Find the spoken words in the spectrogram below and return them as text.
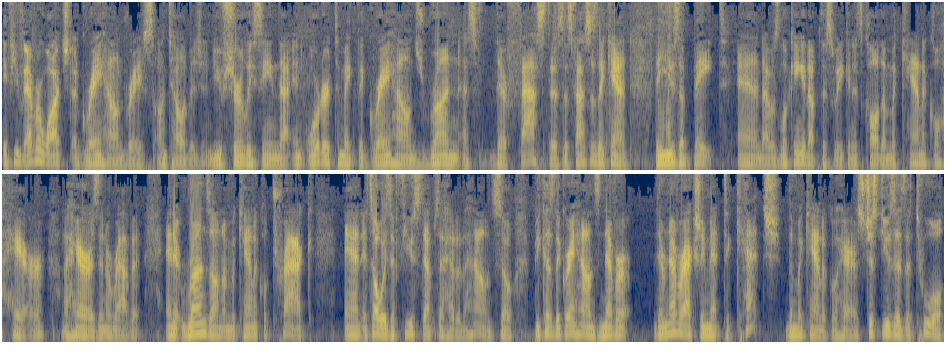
if you've ever watched a greyhound race on television, you've surely seen that in order to make the greyhounds run as their fastest, as fast as they can, they use a bait. And I was looking it up this week, and it's called a mechanical hare. A hare is in a rabbit, and it runs on a mechanical track, and it's always a few steps ahead of the hounds. So because the greyhounds never they're never actually meant to catch the mechanical hares, just used as a tool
